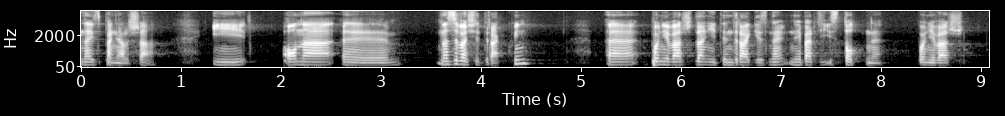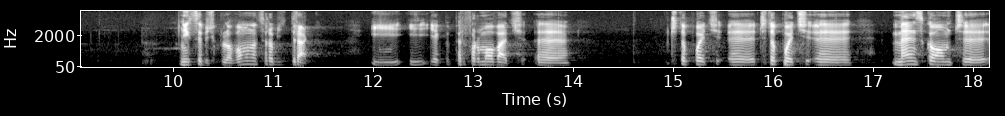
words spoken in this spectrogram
najwspanialsza. I ona nazywa się drag queen, ponieważ dla niej ten drag jest naj, najbardziej istotny, ponieważ nie chce być królową, ona chce robić drag. I, i jakby performować e, czy to płeć, e, czy to płeć e, męską, czy,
